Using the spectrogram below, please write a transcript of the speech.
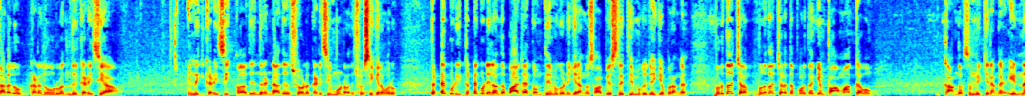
கடலூர் கடலூர் வந்து கடைசியாக இன்றைக்கி கடைசி அதாவது இந்த ரெண்டாவது ஷோவில் கடைசி மூன்றாவது ஷோ சீக்கிரம் வரும். தட்டக்குடி தட்டக்குடியில் வந்து பாஜகவும் திமுக நிற்கிறாங்க ஸோ ஆப்வியஸ்லி திமுக ஜெயிக்க போகிறாங்க விருதாச்சலம் விருதாச்சலத்தை பொறுத்த வரைக்கும் பாமகவும் காங்கிரஸும் நிற்கிறாங்க என்ன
